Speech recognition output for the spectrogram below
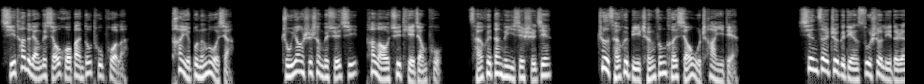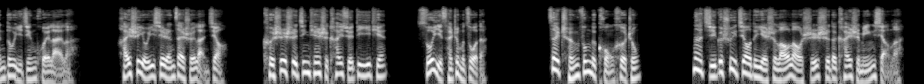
其他的两个小伙伴都突破了，他也不能落下。主要是上个学期他老去铁匠铺，才会耽搁一些时间，这才会比陈峰和小五差一点。现在这个点宿舍里的人都已经回来了，还是有一些人在睡懒觉。可是是今天是开学第一天，所以才这么做的。在陈峰的恐吓中，那几个睡觉的也是老老实实的开始冥想了。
